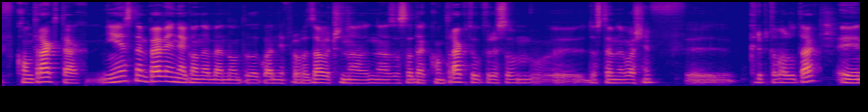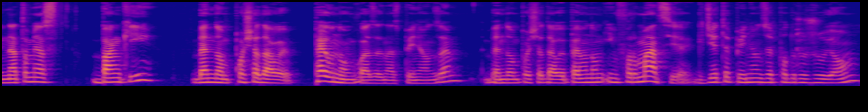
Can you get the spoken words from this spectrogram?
w kontraktach, nie jestem pewien jak one będą to dokładnie wprowadzały, czy na, na zasadach kontraktu, które są y, dostępne właśnie w y, kryptowalutach. Y, natomiast banki będą posiadały pełną władzę nad pieniądzem, będą posiadały pełną informację, gdzie te pieniądze podróżują,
